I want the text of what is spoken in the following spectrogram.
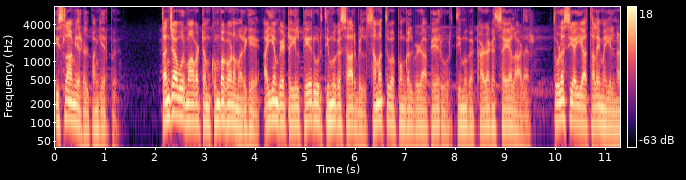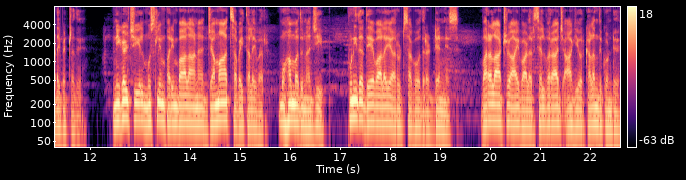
இஸ்லாமியர்கள் பங்கேற்பு. தஞ்சாவூர் மாவட்டம் கும்பகோணம் அருகே ஐயம்பேட்டையில் பேரூர் திமுக சார்பில் சமத்துவ பொங்கல் விழா பேரூர் திமுக கழக செயலாளர் துளசி ஐயா தலைமையில் நடைபெற்றது. நிகழ்ச்சியில் முஸ்லிம் பரிம்பாலான ஜமாத் சபை தலைவர் முகமது நஜீப் புனித தேவாலய அருட் சகோதரர் டென்னிஸ் வரலாற்று ஆய்வாளர் செல்வராஜ் ஆகியோர் கலந்து கொண்டு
